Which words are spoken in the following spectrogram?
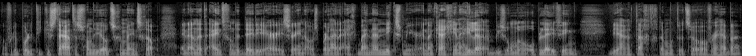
over de politieke status van de Joodse gemeenschap. En aan het eind van de DDR is er in Oost-Berlijn eigenlijk bijna niks meer. En dan krijg je een hele bijzondere opleving in de jaren 80, daar moeten we het zo over hebben,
